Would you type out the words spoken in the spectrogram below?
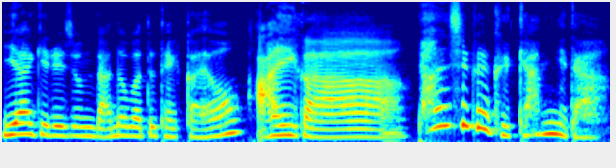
이야기를 좀 나눠봐도 될까요? 아이가 편식을 그렇게 합니다.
